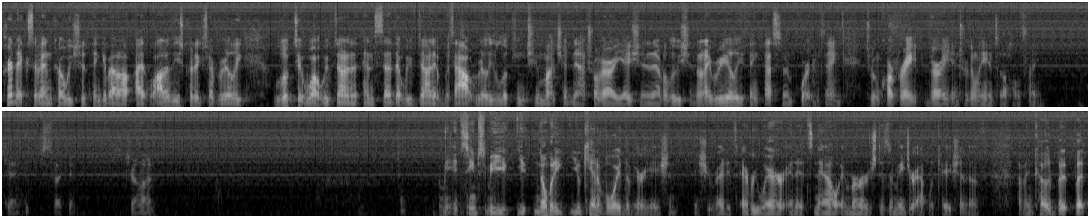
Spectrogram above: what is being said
critics of ENCO, we should think about, a a lot of these critics have really looked at what we've done and said that we've done it without really looking too much at natural variation and evolution. And I really think that's an important thing to incorporate very integrally into the whole thing. Okay, just a second. John? I mean, it seems to me, you, you, nobody, you can't avoid the variation issue, right? It's everywhere, and it's now emerged as a major application of, of ENCODE. But, but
